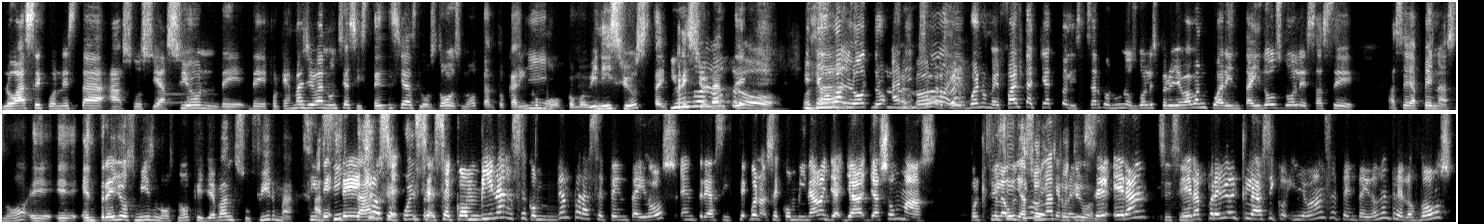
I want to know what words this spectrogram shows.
lo hace con esta asociación de, de porque además llevan 11 asistencias los dos, ¿no? Tanto Karim como, como Vinicius, está impresionante. Y uno al otro. Han hecho, eh, bueno, me falta aquí actualizar con unos goles, pero llevaban 42 goles hace, hace apenas, ¿no? Eh, eh, entre ellos mismos, ¿no? Que llevan su firma. Sí, de, hecho, se, se, combinan, se combinan para 72 entre asistentes. Bueno, se combinaban, ya, ya, ya son más. Porque sí, la última vez que revisé, eran, era previo al clásico y llevaban 72 entre los dos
